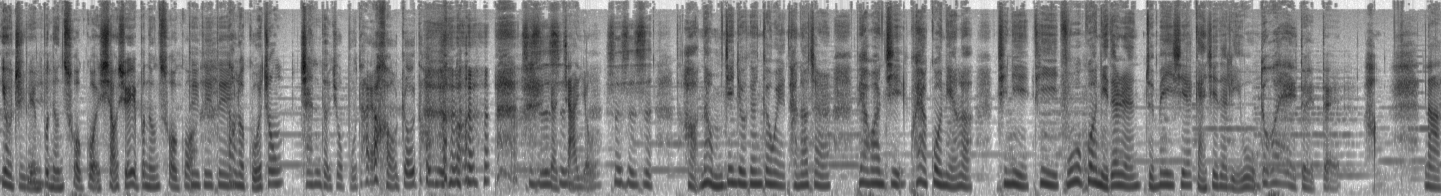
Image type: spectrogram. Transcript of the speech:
幼稚园不能错过，小学也不能错过。对对对，到了国中真的就不太好沟通了。是是是，要加油。是是是，好，那我们今天就跟各位谈到这儿，不要忘记快要过年了，请你替服务过你的人准备一些感谢的礼物。对对对，好。那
